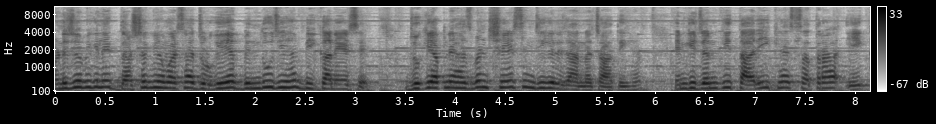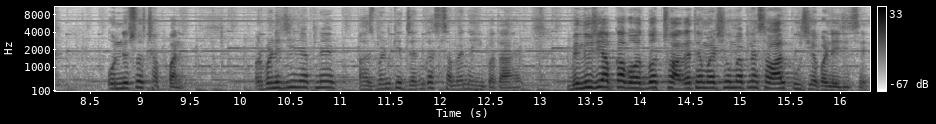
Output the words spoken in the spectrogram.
पंडित जी अभी के लिए एक दर्शक भी हमारे साथ जुड़ गए हैं। बिंदु जी हैं बीकानेर से जो कि अपने हस्बैंड शेर सिंह जी के लिए जानना चाहती हैं। इनकी जन्म की तारीख है सत्रह एक उन्नीस और पंडित जी ने अपने हस्बैंड के जन्म का समय नहीं पता है। बिंदु जी आपका बहुत बहुत स्वागत है हमारे शो में। अपना सवाल पूछिए पंडित जी से।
